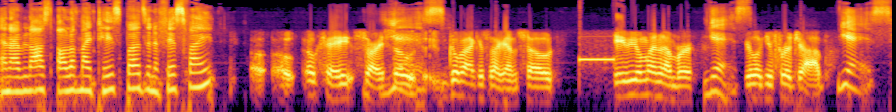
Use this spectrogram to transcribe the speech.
and I've lost all of my taste buds in a fist fight. Oh, oh, okay, sorry. So Yes. go back a second. So gave you my number. Yes. You're looking for a job. Yes.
